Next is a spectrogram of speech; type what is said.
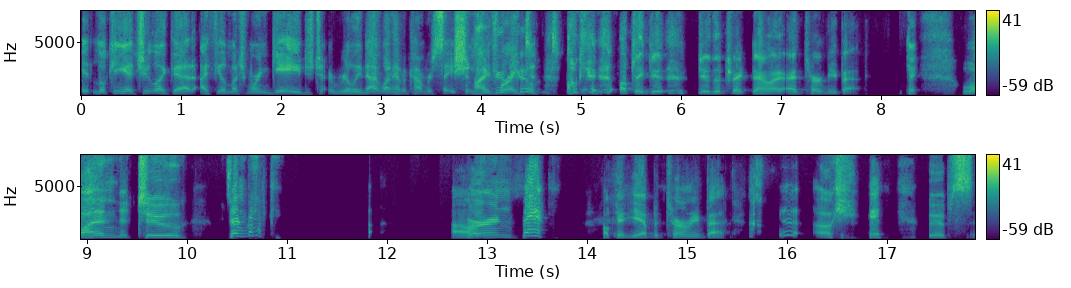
it, looking at you like that, I feel much more engaged. I Really, now I want to have a conversation I before I didn't. Okay, okay, do do the trick now and, and turn me back. Okay, one, two, turn back. Um, Burn back. Okay, yeah, but turn me back. okay. Oops.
